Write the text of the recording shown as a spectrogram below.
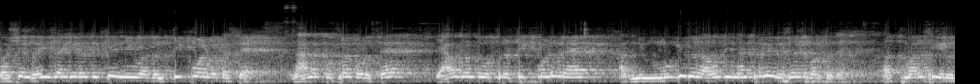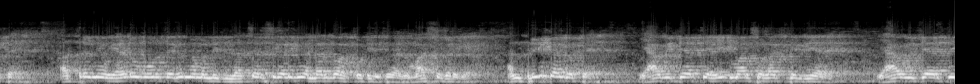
ಕ್ವಶನ್ ರೈಸ್ ಆಗಿರೋದಕ್ಕೆ ನೀವು ಅದನ್ನು ಟಿಕ್ ಮಾಡ್ಬೇಕಷ್ಟೇ. ನಾಲ್ಕು ಉತ್ತರ ಕೊಡುತ್ತೆ. ಯಾವುದಂತ ಉತ್ತರ ಟಿಕ್ ಮಾಡಿದ್ರೆ ಅದು ನಿಮ್ಮ ಮುಗಿದ ಅವಧಿ ನಂತರನೇ ರಿಸಲ್ಟ್ ಬರ್ತದೆ. ಹತ್ತು ಮಾರ್ಕ್ಸ್ ಇರುತ್ತೆ. ಹತ್ರ ನೀವು ಎರಡು, ಮೂರು ತೆಗೆದು ನಮ್ಮಲ್ಲಿ ಲೆಕ್ಚರ್ಸ್ಗಳಿಗೂ ಎಲ್ಲರಿಗೂ ಹಾಕ್ಕೊಟ್ಟಿದ್ದೀವಿ ಅದು ಮಾಸ್ಟರ್ಗಳಿಗೆ ಅಲ್ಲಿ ಬ್ಲಿಂಕ್ ಆಗುತ್ತೆ. ಯಾವ ವಿದ್ಯಾರ್ಥಿ ಐದು ಮಾರ್ಕ್ಸ್ ಒಳಗೆ ತೆಗೆದಿದ್ದಾರೆ? ಯಾವ ವಿದ್ಯಾರ್ಥಿ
